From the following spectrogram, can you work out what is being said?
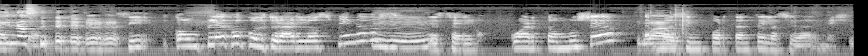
pinos. Sí, complejo cultural Los Pinos es el cuarto museo más importante de la Ciudad de México.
